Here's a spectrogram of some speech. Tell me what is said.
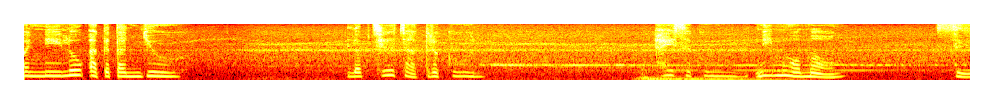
วันนี้ลูกอักตันยูลบชื่อจากตระกูล ให้สกุลไม่มัวหมอง สือ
